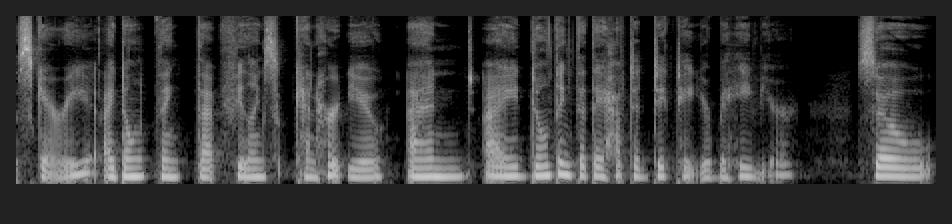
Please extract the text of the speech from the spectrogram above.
scary. I don't think that feelings can hurt you. And I don't think that they have to dictate your behavior. So,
